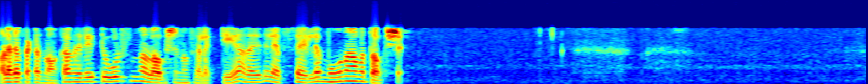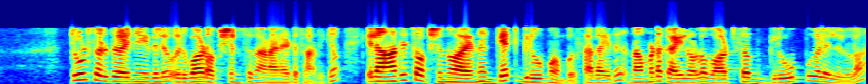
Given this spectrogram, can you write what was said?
വളരെ പെട്ടെന്ന് നോക്കാം. ഇതിൽ ടൂൾസ് എന്നുള്ള ഓപ്ഷൻ സെലക്ട് ചെയ്യുക. അതായത് ലെഫ്റ്റ് സൈഡിലെ മൂന്നാമത്തെ ഓപ്ഷൻ ടൂൾസ് എടുത്തു കഴിഞ്ഞാൽ ഇതിൽ ഒരുപാട് ഓപ്ഷൻസ് കാണാനായിട്ട് സാധിക്കും. ഇതിൽ ആദ്യത്തെ ഓപ്ഷൻ എന്ന് പറയുന്നത് ഗെറ്റ് ഗ്രൂപ്പ് മെമ്പേഴ്സ് അതായത് നമ്മുടെ കയ്യിലുള്ള വാട്സപ്പ് ഗ്രൂപ്പുകളിലുള്ള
